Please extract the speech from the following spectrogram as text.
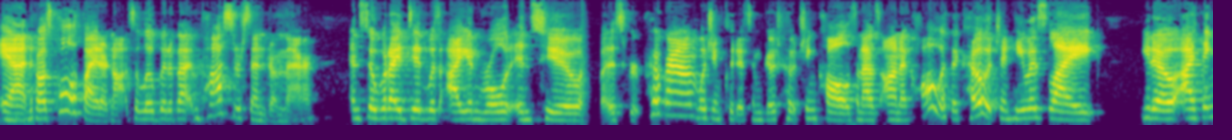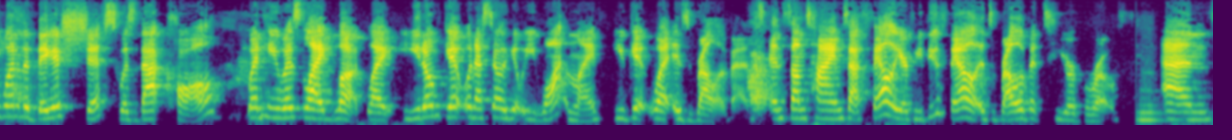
and if i was qualified or not. It's a little bit of that imposter syndrome there and so what I did was I enrolled into this group program, which included some go coaching calls. And I was on a call with a coach, and he was like, you know, I think one of the biggest shifts was that call when he was like, look, like you don't get what necessarily get what you want in life, you get what is relevant. And sometimes that failure, if you do fail, it's relevant to your growth. And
